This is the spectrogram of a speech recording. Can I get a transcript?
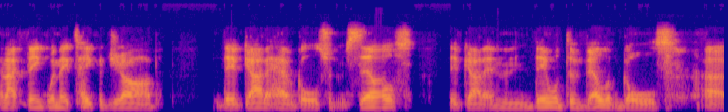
And I think when they take a job, they've got to have goals for themselves They've got it, and they will develop goals uh,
